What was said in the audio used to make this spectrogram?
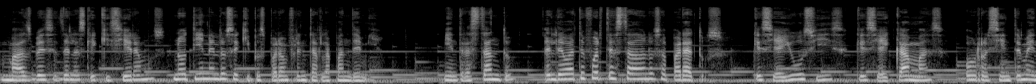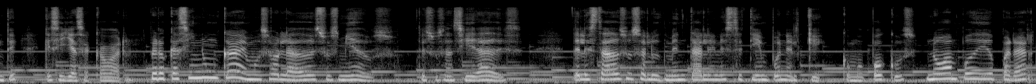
más veces de las que quisiéramos, no tienen los equipos para enfrentar la pandemia. Mientras tanto, el debate fuerte ha estado en los aparatos, que si hay UCIs, que si hay camas, o recientemente, que si ya se acabaron. Pero casi nunca hemos hablado de sus miedos, de sus ansiedades, del estado de su salud mental en este tiempo en el que, como pocos, no han podido parar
